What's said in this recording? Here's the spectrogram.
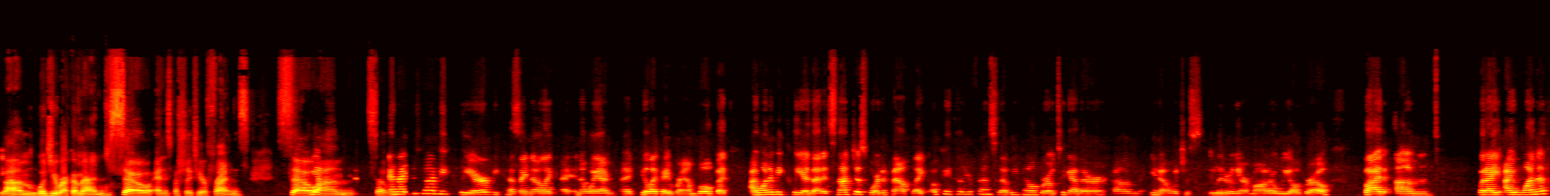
yeah. um, would you recommend so and especially to your friends so yeah. um so and i just want to be clear because i know like in a way I, I feel like i ramble but i want to be clear that it's not just word of mouth like okay tell your friends so that we can all grow together um, you know which is literally our motto we all grow but um but I, I want to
